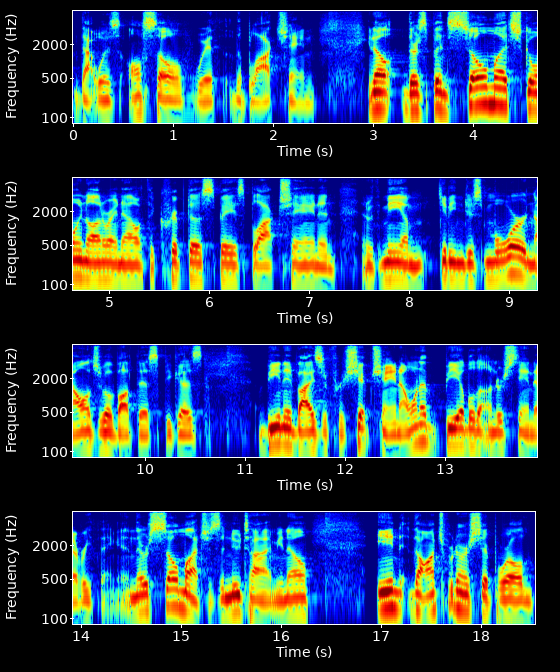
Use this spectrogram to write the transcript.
that was also with the blockchain. You know there's been so much going on right now with the crypto space blockchain and and with me i'm getting just more knowledgeable about this because being an advisor for ShipChain i want to be able to understand everything. And there's so much. It's a new time you know? In the entrepreneurship world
